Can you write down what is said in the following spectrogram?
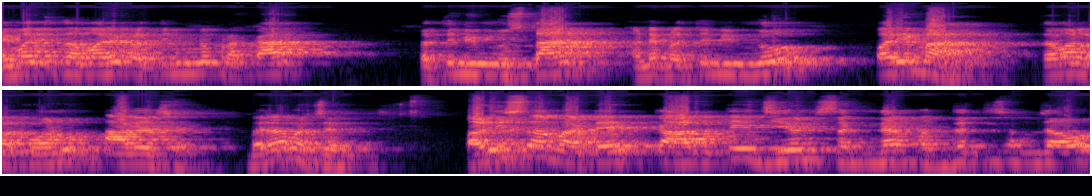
એમાંથી તમારે પ્રતિબિંબનો પ્રકાર, પ્રતિબિંબનું સ્થાન અને પ્રતિબિંબનું પરિમાણ તમારે લખવાનું આવે છે. બરાબર છે? અરીસા માટે કાર્ટેજિયન સંજ્ઞા પદ્ધતિ સમજાવો.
